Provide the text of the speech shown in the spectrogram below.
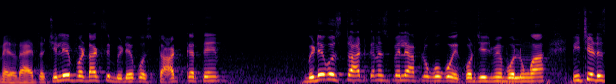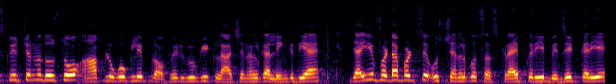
मिल रहा है। तो चलिए फटाक से वीडियो को स्टार्ट करते हैं। वीडियो को स्टार्ट करने से पहले आप लोगों को एक और चीज़ मैं बोलूँगा। नीचे डिस्क्रिप्शन में दोस्तों, आप लोगों के लिए प्रॉफिट ग्रुप की क्लास चैनल का लिंक दिया है। जाइए फटाफट से उस चैनल को सब्सक्राइब करिए विज़िट करिए,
